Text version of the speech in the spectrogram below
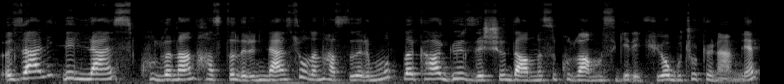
Özellikle lens kullanan hastaların, lensi olan hastaların mutlaka gözyaşı damlası kullanması gerekiyor. Bu çok önemli.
